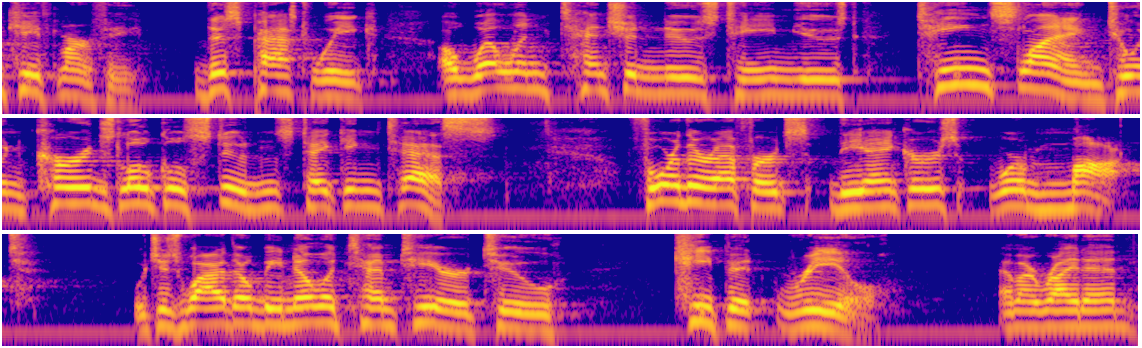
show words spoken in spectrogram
Keith Murphy. This past week, a well intentioned news team used teen slang to encourage local students taking tests. For their efforts, the anchors were mocked, which is why there'll be no attempt here to keep it real. Am I right, Ed?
